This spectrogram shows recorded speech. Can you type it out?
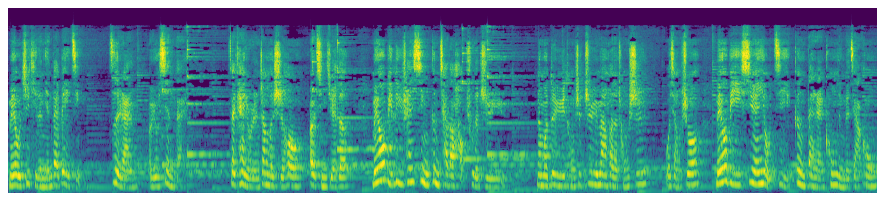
没有具体的年代背景，自然而又现代。在看有人帐的时候，二晴觉得。没有比利川信更恰到好处的治愈。那么，对于同是治愈漫画的虫师，我想说，没有比西园有记更淡然空灵的架空。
